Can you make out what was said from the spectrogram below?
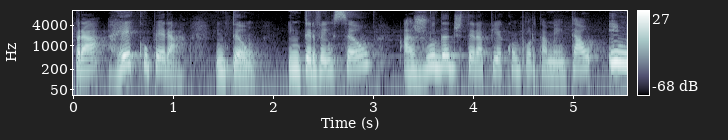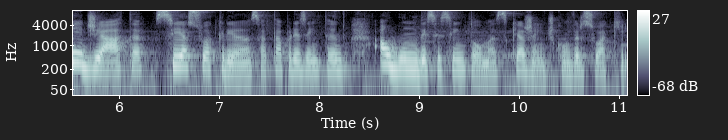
para recuperar. Então, intervenção, ajuda de terapia comportamental imediata se a sua criança está apresentando algum desses sintomas que a gente conversou aqui.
